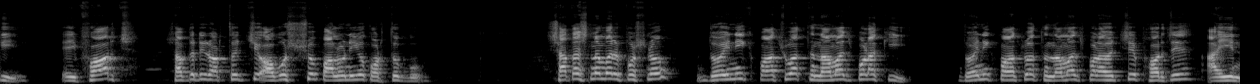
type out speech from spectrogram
কী? এই ফর্জ শব্দটির অর্থ হচ্ছে অবশ্য পালনীয় কর্তব্য। সাতাশ নম্বরের প্রশ্ন, দৈনিক পাঁচ ওয়াক্ত নামাজ পড়া কি? দৈনিক পাঁচ ওয়াক্ত নামাজ পড়া হচ্ছে ফরজে আইন।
